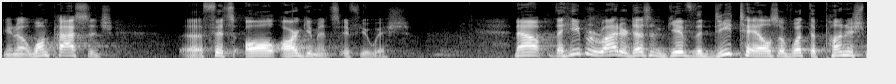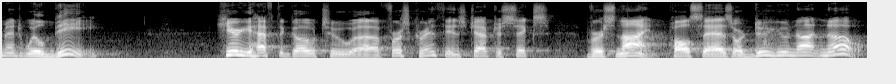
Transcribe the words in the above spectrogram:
You know, one passage uh, fits all arguments if you wish. Now, the Hebrew writer doesn't give the details of what the punishment will be, here you have to go to uh, 1 Corinthians chapter 6, verse 9. Paul says, or do you not know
